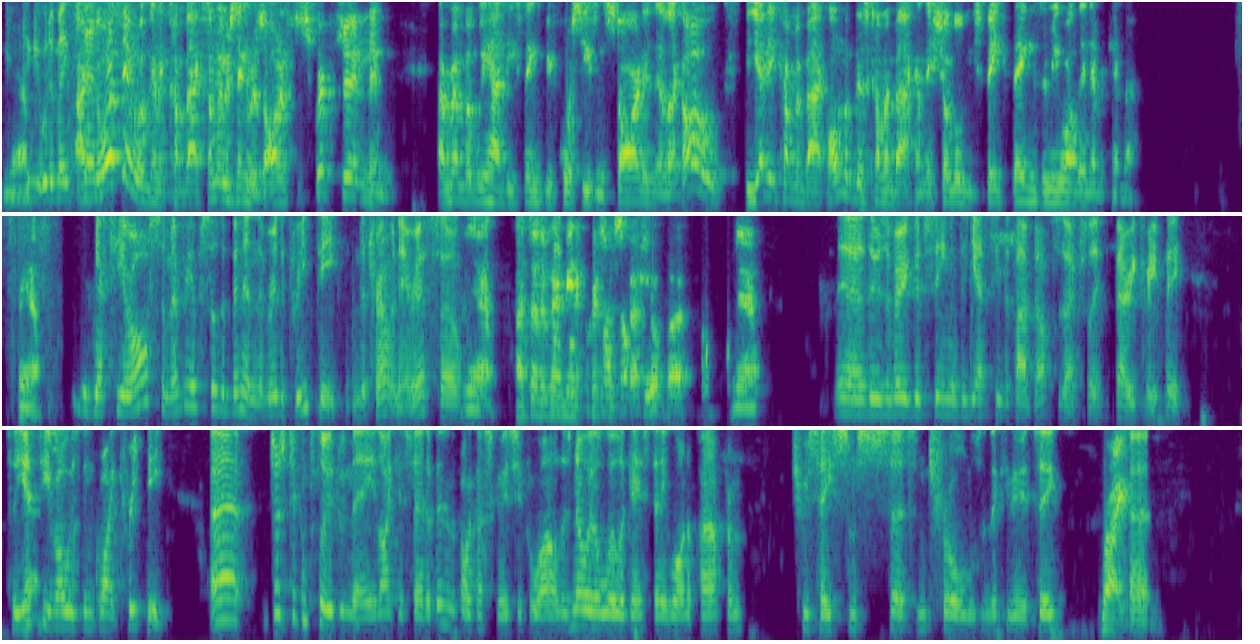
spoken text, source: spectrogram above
Yeah. I think it would have made sense. I thought they were going to come back. Somebody was saying it was artist description, and I remember we had these things before season started. And they're like, "Oh, the Yeti coming back, Omega's coming back," and they showed all these fake things, and meanwhile, they never came back. You know, the Yeti are awesome. Every episode they've been in, they're really creepy in the Troughton area. So yeah. I thought they were going to be in a Christmas special, but yeah, uh, there was a very good scene with the Yeti and the Five Doctors. Actually, very creepy. So the Yes. Yeti have always been quite creepy. Uh, just to conclude with me, like I said, I've been in the podcast community for a while. There's no ill will against anyone apart from, should we say, some certain trolls in the community. right. Uh,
